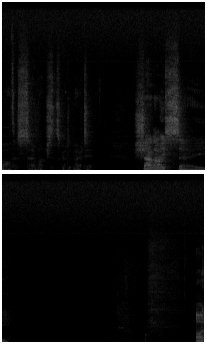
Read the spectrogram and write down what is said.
Oh, there's so much that's good about it. Shall I say? I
